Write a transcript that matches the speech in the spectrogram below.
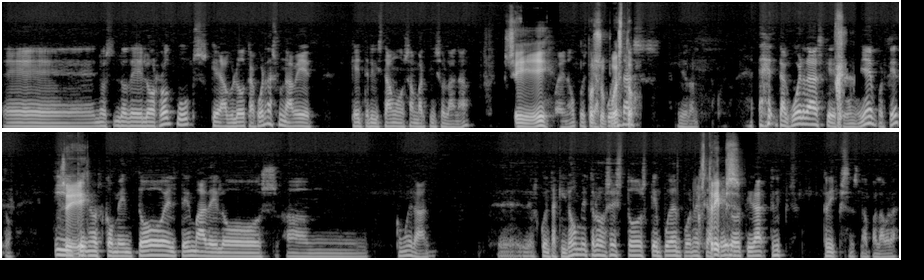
eh, nos- lo de los roadbooks que habló, ¿te acuerdas una vez que entrevistamos a Martín Solana? Sí. Bueno, pues Por ¿te supuesto. acuerdas? Yo no me acuerdo. ¿Te acuerdas que estuvo muy bien, por cierto? Y Sí. que nos comentó el tema de los, ¿cómo eran? Eh, los cuentakilómetros estos que pueden ponerse a trips. cero, tirar trips, trips es la palabra.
